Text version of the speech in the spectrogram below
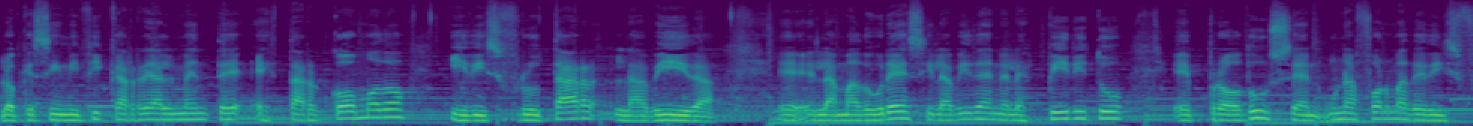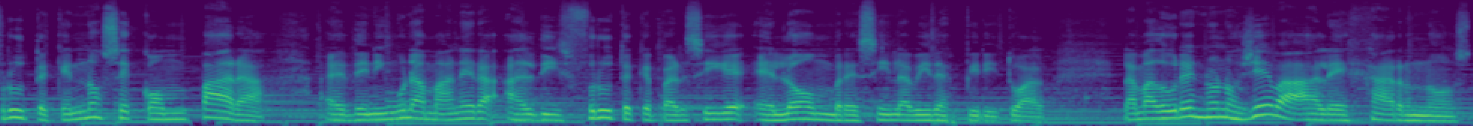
lo que significa realmente estar cómodo y disfrutar la vida. Eh, la madurez y la vida en el espíritu eh, producen una forma de disfrute que no se compara de ninguna manera al disfrute que persigue el hombre sin la vida espiritual. La madurez no nos lleva a alejarnos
